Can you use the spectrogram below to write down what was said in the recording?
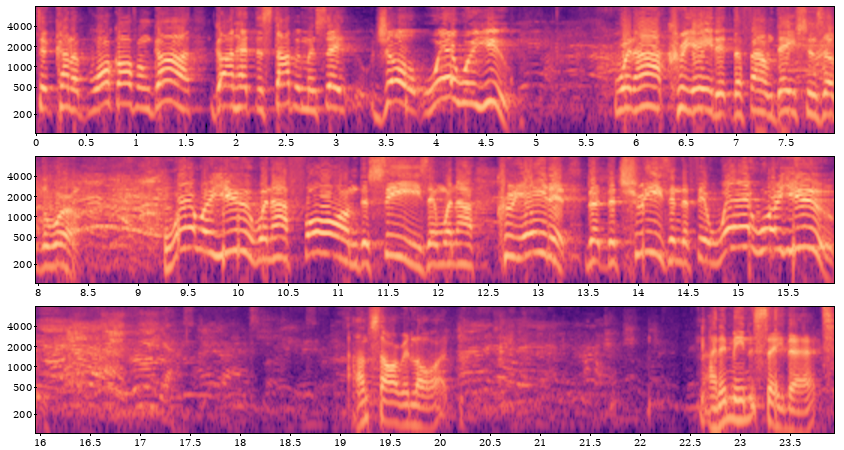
to kind of walk off on God, God had to stop him and say, Job, where were you when I created the foundations of the world? Where were you when I formed the seas and when I created the, the trees in the field? Where were you? I'm sorry, Lord. I didn't mean to say that.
